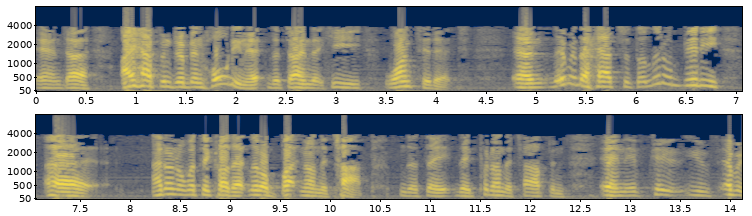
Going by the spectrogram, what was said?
and uh, I happened to have been holding it the time that he wanted it, and they were the hats with the little bitty. Uh, I don't know what they call that little button on the top that they, they put on the top. And, and if you've ever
